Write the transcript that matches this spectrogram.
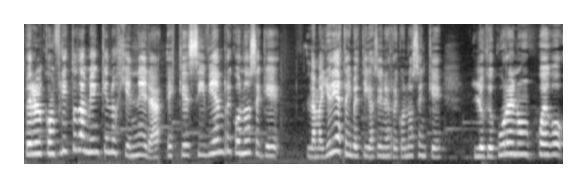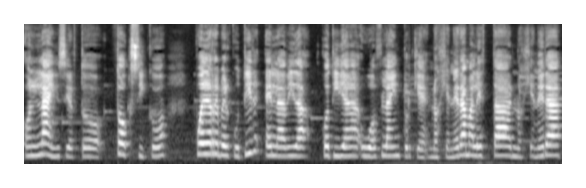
Pero el conflicto también que nos genera es que si bien reconoce que la mayoría de estas investigaciones reconocen que lo que ocurre en un juego online, ¿cierto? Tóxico, puede repercutir en la vida cotidiana u offline porque nos genera malestar, nos genera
